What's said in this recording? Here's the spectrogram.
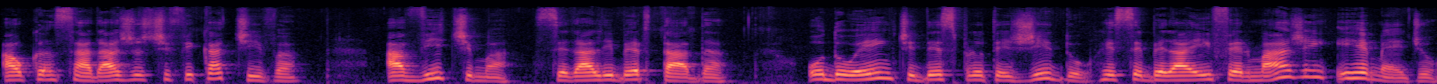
alcançará justificativa, a vítima será libertada o doente desprotegido receberá enfermagem e remédio,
